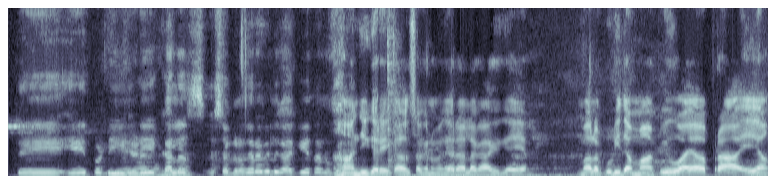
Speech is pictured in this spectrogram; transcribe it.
ਤੇ ਇਹ ਤੁਹਾਡੀ ਜਿਹੜੀ ਕੱਲ ਸਗਨ ਵਗੈਰਾ ਵੀ ਲਗਾ ਕੇ ਤੁਹਾਨੂੰ ਹਾਂਜੀ ਘਰੇ ਕੱਲ ਸਗਨ ਵਗੈਰਾ ਲਗਾ ਕੇ ਗਏ ਆ। ਮਤਲਬ ਕੁੜੀ ਦਾ ਮਾਂ ਪਿਓ ਆਇਆ ਭਰਾ ਆਏ ਆ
